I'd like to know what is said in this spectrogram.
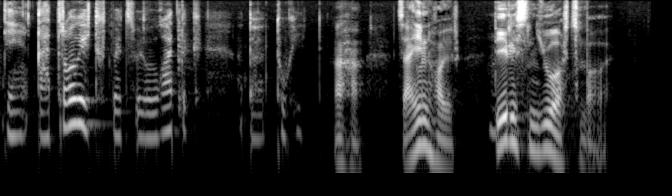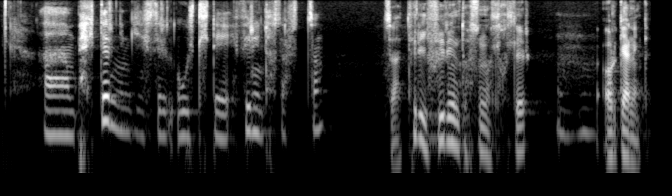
Тийм гадаргуугийн идэвхт байц угаадаг одоо түүхий. Аха. За энэ хоёр дээрэс нь юу орцсон байгаа вэ? Аа бактери нингийн эсрэг үйлдэлтэй эфирийн тос орцсон. За тэр эфирийн тос нь болохоор органик.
